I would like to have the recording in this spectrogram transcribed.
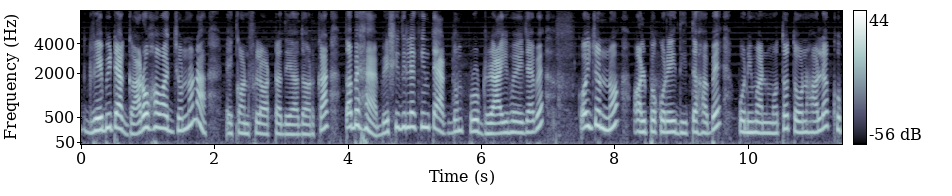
গ্রেভিটা গাঢ় হওয়ার জন্য না এই কর্নফ্লাওয়ারটা দেওয়া দরকার। তবে হ্যাঁ বেশি দিলে কিন্তু একদম পুরো ড্রাই হয়ে যাবে। ওই জন্য অল্প করেই দিতে হবে, পরিমাণ মতো তো নাহলে খুব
